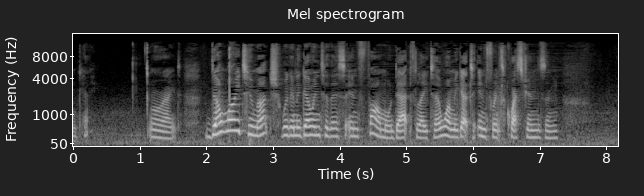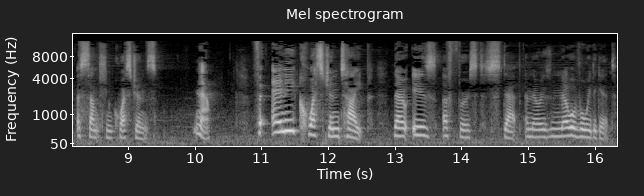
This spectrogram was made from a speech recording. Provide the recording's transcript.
Okay? All right. Don't worry too much. We're going to go into this in far more depth later when we get to inference questions and assumption questions. Now, for any question type, there is a first step and there is no avoiding it.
